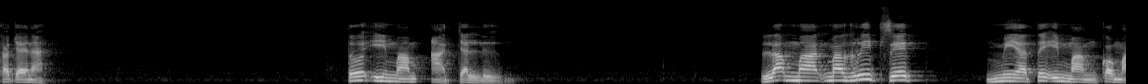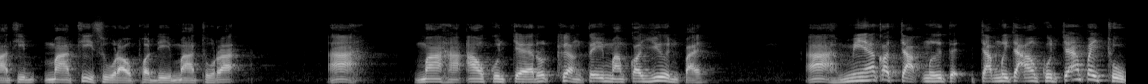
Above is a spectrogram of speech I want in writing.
เข้าใจนะ ตัวอิหมามอาจจะลืมละหมาดมักริบเสร็จ เมียเตอิมัมก็มาที่มาที่สุเราพอดีมาธุระอ่ามาหาเอากุญแจรถเครื่องเตอิมัมก็ยื่นไปอ่าเมียก็จับมือจับมือจะเอากุญแจไปถูก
